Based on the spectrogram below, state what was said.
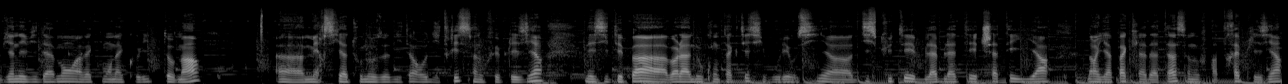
bien évidemment avec mon acolyte Thomas. Euh, merci à tous nos auditeurs, auditrices, ça nous fait plaisir. N'hésitez pas à, voilà, à nous contacter si vous voulez aussi euh, discuter, blablater, chatter IA. Non, il n'y a pas que la data, ça nous fera très plaisir.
